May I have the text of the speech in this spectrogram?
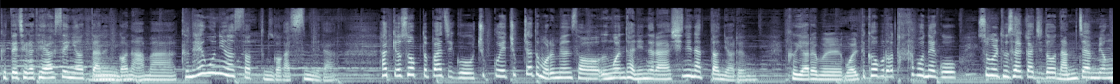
그때 제가 대학생이었다는 건 아마 큰 행운이었었던 것 같습니다. 학교 수업도 빠지고 축구에 축자도 모르면서 응원 다니느라 신이 났던 여름. 그 여름을 월드컵으로 다 보내고 22살까지도 남자 한 명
